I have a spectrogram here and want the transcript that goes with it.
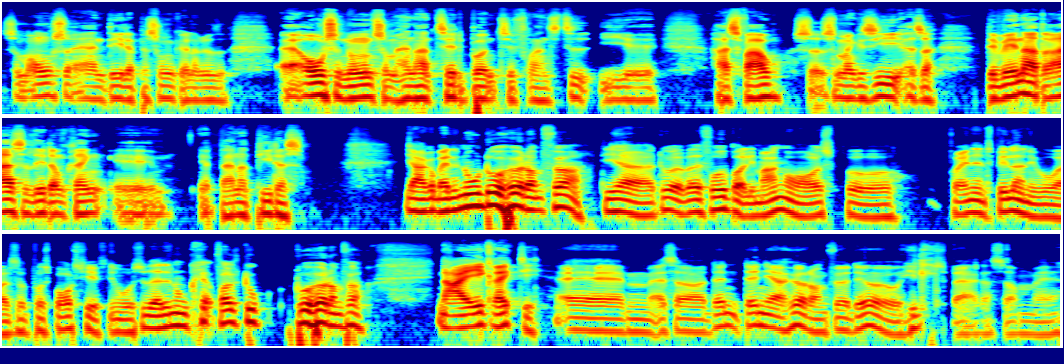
som også er en del af persongalleriet, er også nogen, som han har tæt bånd til fra hans tid i øh, Harsfag. Så, så man kan sige, altså, det vender og drejer sig lidt omkring øh, ja, Bernard Peters. Jakob, er det nogen, du har hørt om før? De her, du har været i fodbold i mange år også på, på andet end spillerniveau, altså på sportschefniveau. Så er det nogle folk, du, du har hørt om før? Nej, ikke rigtigt. Øhm, altså, den, den, jeg har hørt om før, det var jo Hilsberger, som, øh,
